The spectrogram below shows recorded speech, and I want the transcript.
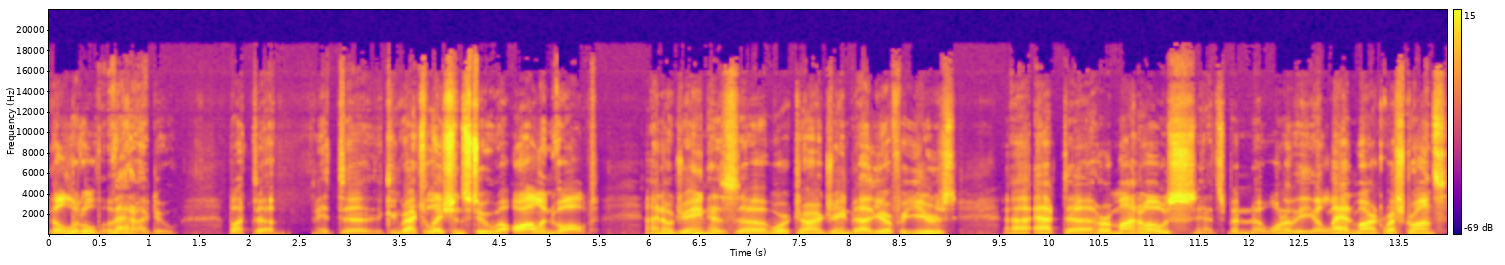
the little that I do. But uh, it uh, congratulations to uh, all involved. I know Jane has uh, worked hard, Jane Valier, for years uh, at uh, Hermanos. It's been uh, one of the landmark restaurants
